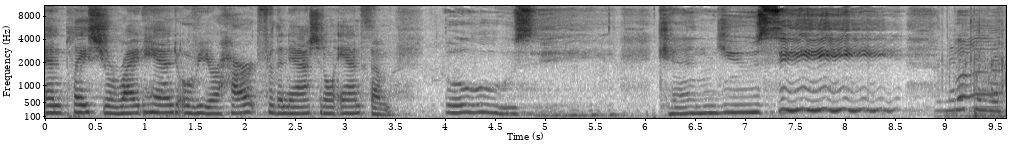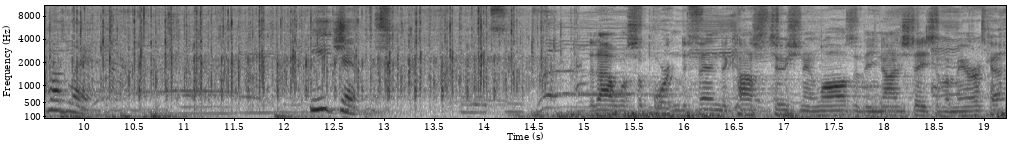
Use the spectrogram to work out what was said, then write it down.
and place your right hand over your heart for the national anthem. Oh, say, can you see? Dominican Republic. Egypt. That I will support and defend the Constitution and laws of the United States of America.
